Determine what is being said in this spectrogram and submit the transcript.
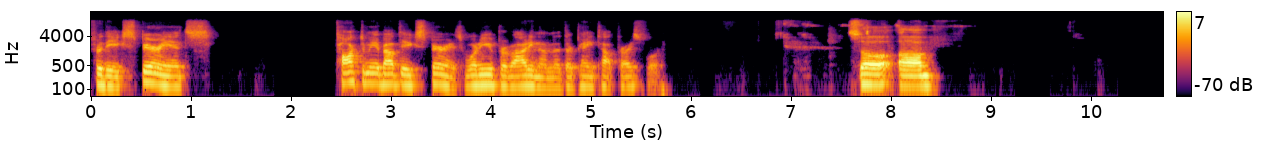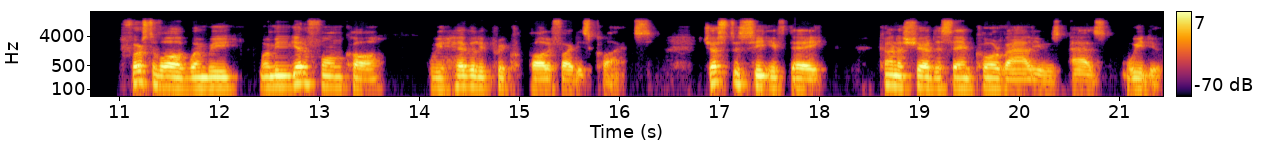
for the experience talk to me about the experience. What are you providing them that they're paying top price for? So, um, first of all, when we when we get a phone call, we heavily pre-qualify these clients just to see if they kind of share the same core values as we do.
